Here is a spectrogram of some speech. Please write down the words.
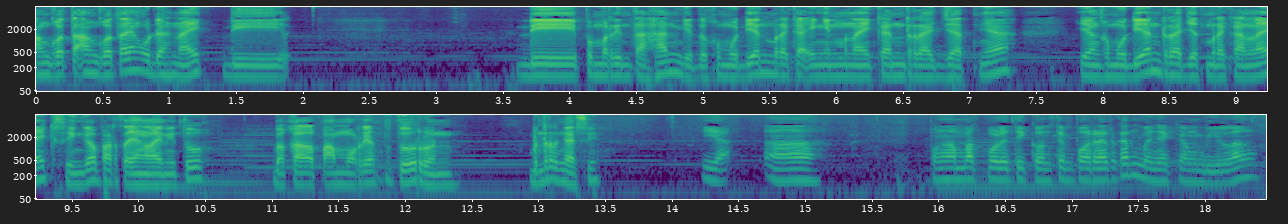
anggota-anggota yang udah naik di di pemerintahan gitu. Kemudian mereka ingin menaikkan derajatnya yang kemudian derajat mereka naik sehingga partai yang lain itu bakal pamornya tuh turun. Bener nggak sih? Iya, eh, pengamat politik kontemporer kan banyak yang bilang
